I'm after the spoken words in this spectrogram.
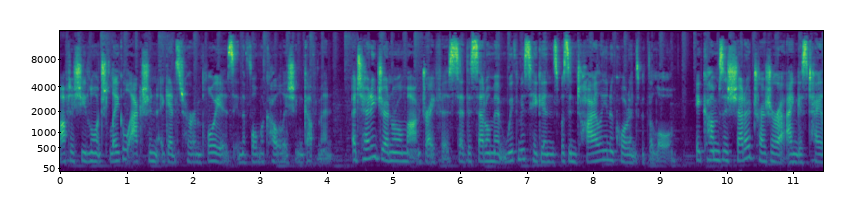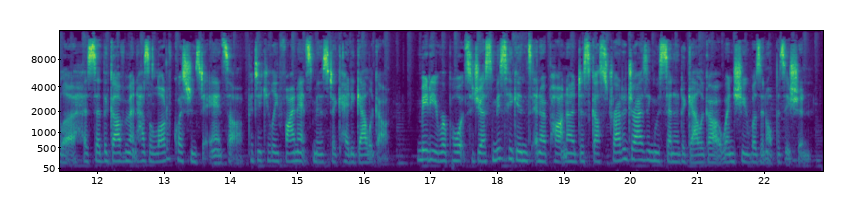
after she launched legal action against her employers in the former coalition government. Attorney General Mark Dreyfus said the settlement with Ms Higgins was entirely in accordance with the law. It comes as Shadow Treasurer Angus Taylor has said the government has a lot of questions to answer, particularly Finance Minister Katy Gallagher. Media reports suggest Ms Higgins and her partner discussed strategising with Senator Gallagher when she was in opposition.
